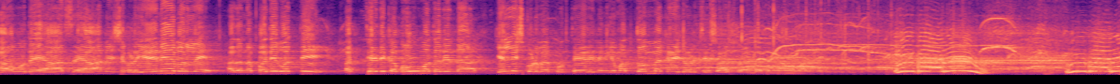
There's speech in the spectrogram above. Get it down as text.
ಯಾವುದೇ ಆಸೆ ಆಮಿಷಗಳು ಏನೇ ಬರಲಿ ಅದನ್ನ ಬದಿಗೊತ್ತಿ ಅತ್ಯಧಿಕ ಬಹುಮತದಿಂದ ಗೆಲ್ಲಿಸಿಕೊಡ್ಬೇಕು ಅಂತ ಹೇಳಿ ನಿಮಗೆ ಮತ್ತೊಮ್ಮೆ ಕೈ ಜೋಡಿಸಿ ಶಾಸ್ತ್ರ ಪ್ರಣಾಮ ಮಾಡ್ತೀನಿ. ಈ ಬಾರಿ ಈ ಬಾರಿ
